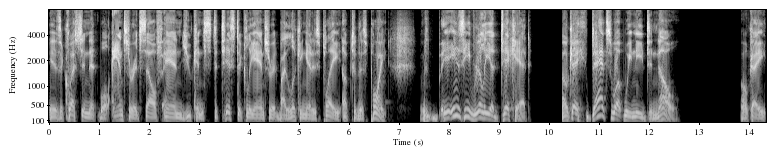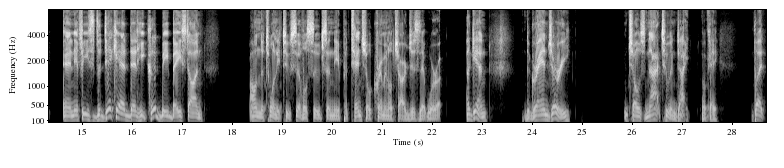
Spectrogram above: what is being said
is a question that will answer itself, and you can statistically answer it by looking at his play up to this point. Is he really a dickhead? Okay, that's what we need to know. Okay, and if he's the dickhead that he could be based on on the 22 civil suits and the potential criminal charges that were again the grand jury chose not to indict okay but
